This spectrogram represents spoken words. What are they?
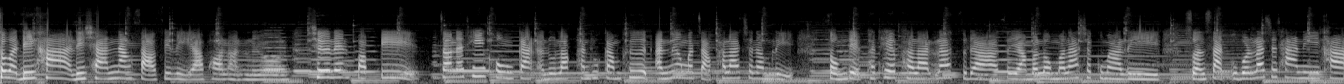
สวัสดีค่ะ ดิฉันนางสาวสิริยาพรอ่อนโยนชื่อเล่นป๊อปปี้ เจ้าหน้าที่โครงการอนุรักษ์พันธุกรรมพืช อันเนื่องมาจากพระราชดำริ สมเด็จพระเทพรัตนราชสุดา สยามบรมราชกุมารี สวนสัตว์อุบลราชธานีค่ะ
